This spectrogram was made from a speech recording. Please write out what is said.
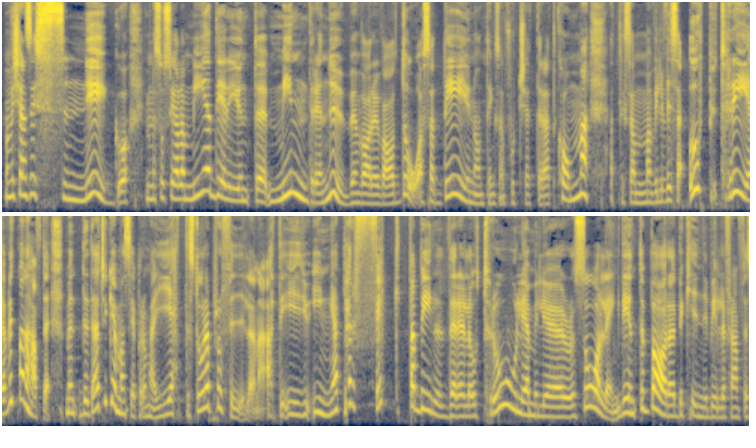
man vill känna sig snygg. Och, menar, sociala medier är ju inte mindre nu än vad det var då. Så det är ju någonting som fortsätter att komma. Att liksom man vill visa upp hur trevligt man har haft det. Men det där tycker jag man ser på de här jättestora profilerna. Att det är ju inga perfekta bilder eller otroliga miljöer och så längre. Det är inte bara bikinibilder framför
